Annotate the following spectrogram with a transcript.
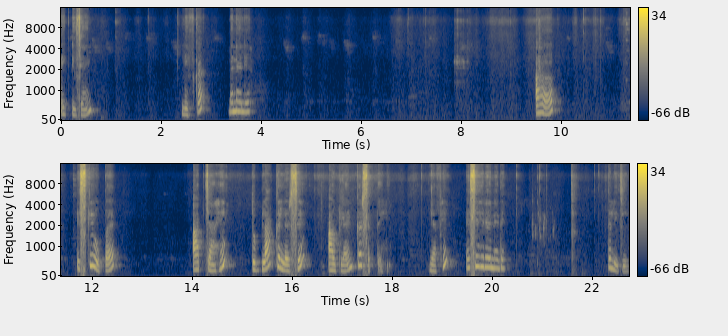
एक डिज़ाइन लीफ का बना लिया। अब इसके ऊपर आप चाहें तो ब्लैक कलर से आउटलाइन कर सकते हैं या फिर ऐसे ही रहने दें। तो लीजिए,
